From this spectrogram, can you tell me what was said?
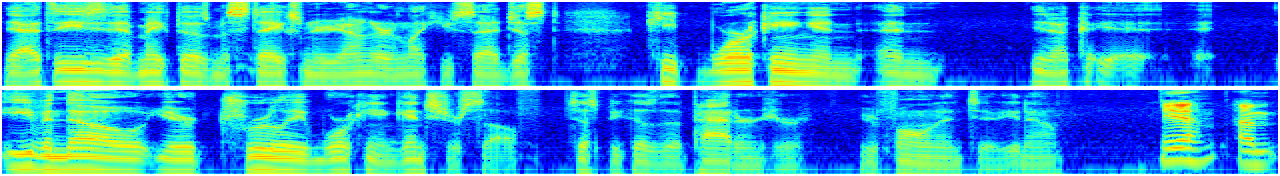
yeah, it's easy to make those mistakes when you're younger, and like you said, just keep working and and you know, even though you're truly working against yourself, just because of the patterns you're you're falling into, you know. Yeah, um,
